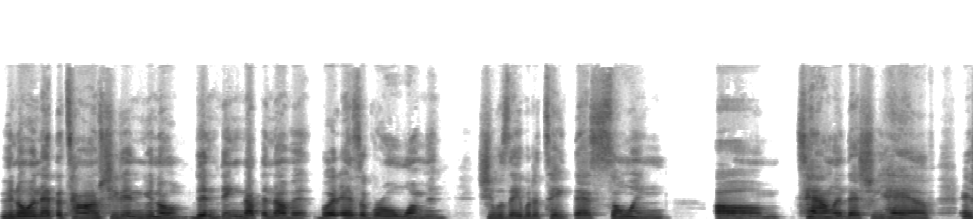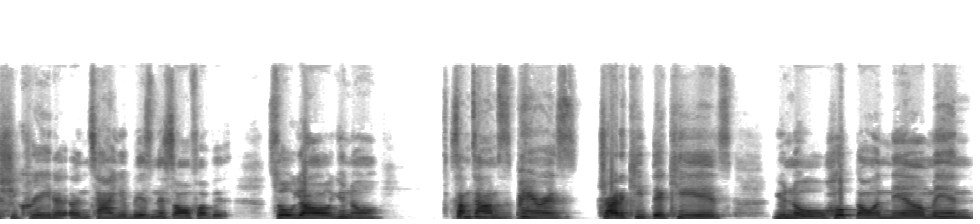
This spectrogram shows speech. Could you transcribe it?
You know, and at the time she didn't, you know, didn't think nothing of it. But as a grown woman, she was able to take that sewing um, talent that she have and she created an entire business off of it. So y'all, you know, sometimes parents try to keep their kids, you know, hooked on them and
